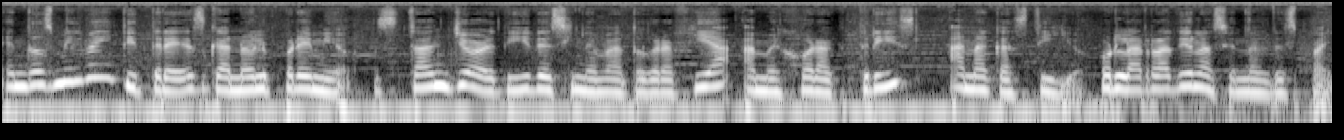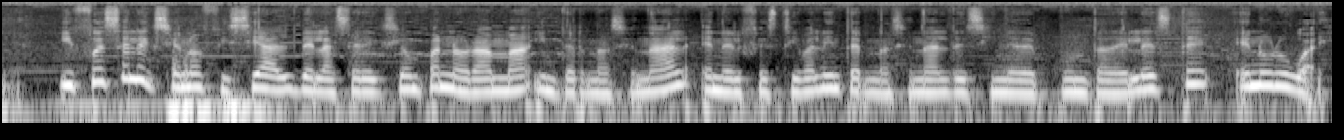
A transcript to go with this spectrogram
En 2023 ganó el premio Stan Jordi de Cinematografía a Mejor Actriz Ana Castillo por la Radio Nacional de España y fue selección oficial de la Selección Panorama Internacional en el Festival Internacional de Cine de Punta del Este en Uruguay.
